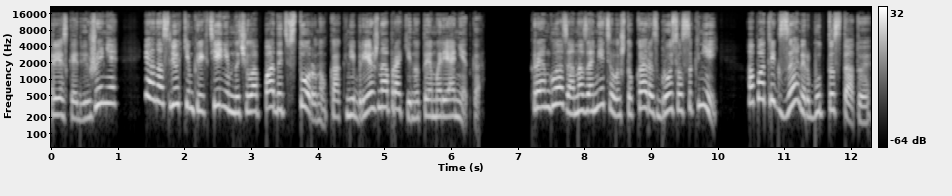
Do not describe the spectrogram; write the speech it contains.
Резкое движение, и она с легким кряхтением начала падать в сторону, как небрежно опрокинутая марионетка. Краем глаза она заметила, что Кайрос бросился к ней, а Патрик замер, будто статуя.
